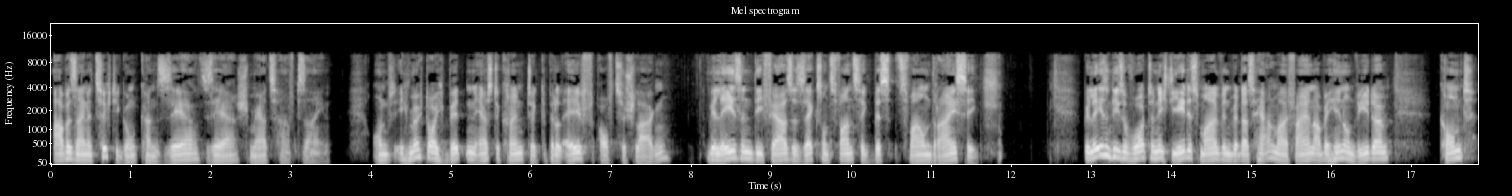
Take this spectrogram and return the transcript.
Aber seine Züchtigung kann sehr, sehr schmerzhaft sein. Und ich möchte euch bitten, 1. Korinther Kapitel 11 aufzuschlagen. Wir lesen die Verse 26 bis 32. Wir lesen diese Worte nicht jedes Mal, wenn wir das Herrn mal feiern, aber hin und wieder kommt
